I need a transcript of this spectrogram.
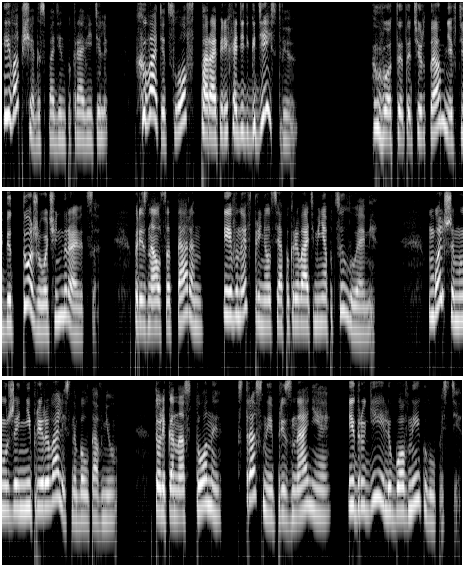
«И вообще, господин покровитель, хватит слов, пора переходить к действию». «Вот эта черта мне в тебе тоже очень нравится», — признался Таран и вновь принялся покрывать меня поцелуями. Больше мы уже не прерывались на болтовню, только на стоны, страстные признания и другие любовные глупости.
